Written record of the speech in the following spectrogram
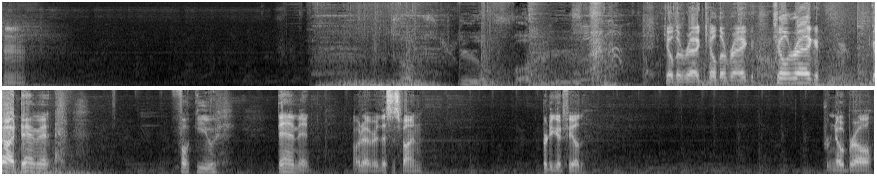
Hmm. Kill the reg, kill the reg, kill reg! God damn it. Fuck you. Damn it. Whatever, this is fun. Pretty good field. No brawl.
